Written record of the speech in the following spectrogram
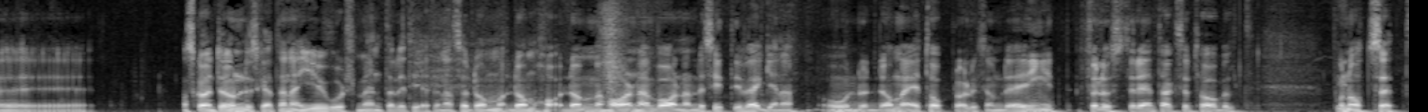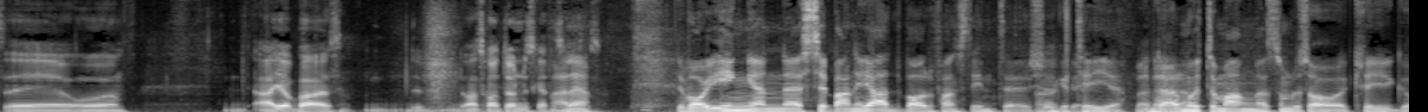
eh, man ska inte underskatta den här Djurgårdsmentaliteten. Alltså de, de, har, de har den här vanan, det sitter i väggarna och de, de är topplag. Liksom. Det är inget, förluster är inte acceptabelt på något sätt. Eh, och, ja, jag bara, man ska inte underskatta Nej, nej. sånt. Det var ju ingen eh, Sebaniad var det fanns det inte 2010. Okej. Men Men däremot de andra som du sa, Kryger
